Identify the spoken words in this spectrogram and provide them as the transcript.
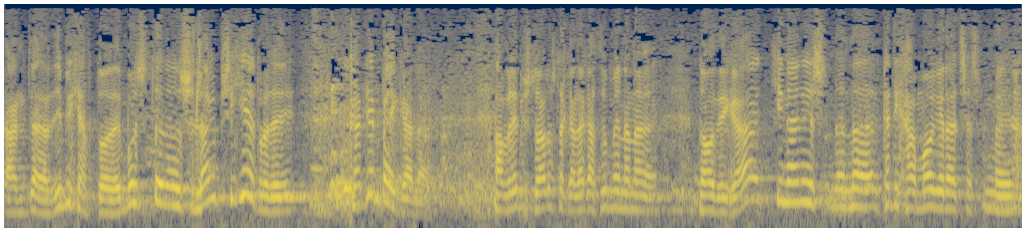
αν δηλαδή υπήρχε αυτό, δεν μπορούσε να σου συλλάβει ψυχίατρο. Δηλαδή, κάτι δεν πάει καλά. Αν βλέπεις το άλλο στα καλά καθούμενα να, να οδηγά και να είναι να, να, κάτι χαμόγελα, έτσι ας πούμε.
